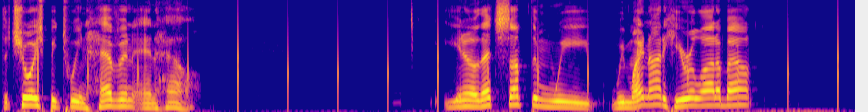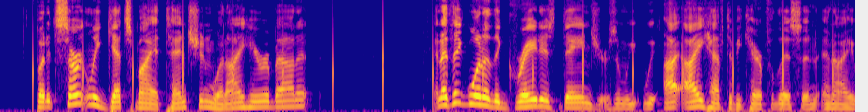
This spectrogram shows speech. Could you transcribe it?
The choice between heaven and hell. You know, that's something we we might not hear a lot about, but it certainly gets my attention when I hear about it. And I think one of the greatest dangers, and we, we I, I have to be careful this, and, and I,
